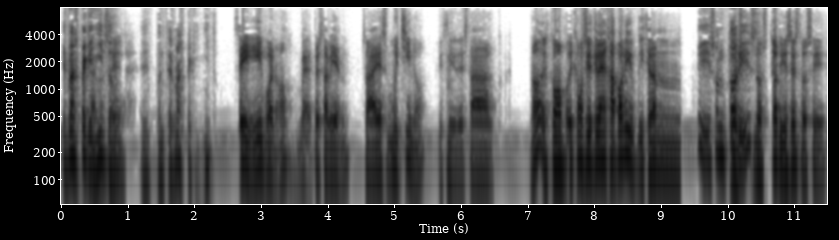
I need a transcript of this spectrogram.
Es más pequeñito. Claro, El puente es más pequeñito. Sí, bueno, ve, pero está bien. O sea, es muy chino. Es decir, está. ¿No? Es como, es como si estuvieran en Japón y hicieran. Sí, son toris. Los, los toris, estos, sí.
